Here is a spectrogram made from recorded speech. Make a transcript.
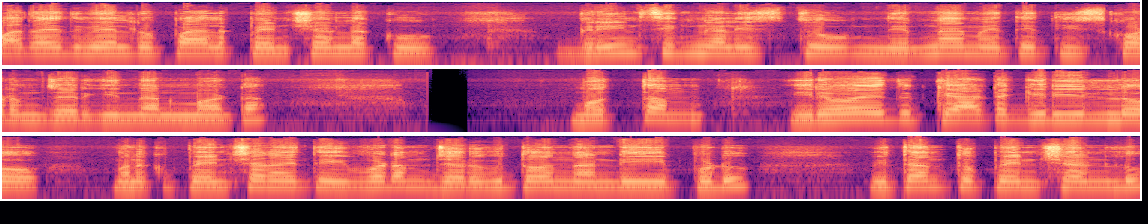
పదహైదు వేల రూపాయల పెన్షన్లకు గ్రీన్ సిగ్నల్ ఇస్తూ నిర్ణయం అయితే తీసుకోవడం జరిగిందనమాట మొత్తం ఇరవై ఐదు కేటగిరీల్లో మనకు పెన్షన్ అయితే ఇవ్వడం జరుగుతోందండి ఇప్పుడు. వితంతు పెన్షన్లు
